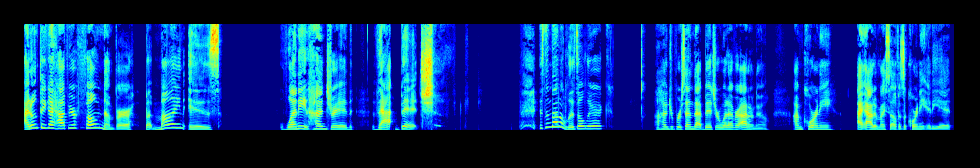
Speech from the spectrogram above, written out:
I don't think I have your phone number, but mine is 1 800 that bitch. Isn't that a Lizzo lyric? 100% that bitch or whatever. I don't know. I'm corny. I outed myself as a corny idiot.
